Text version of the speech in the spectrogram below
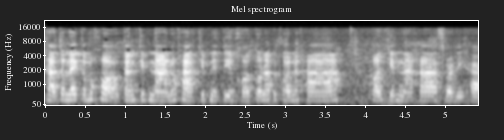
ค่ะจังได้ก็มาขอกันคลิปนาเนาะค่ะคลิปในเตียงขอตัวลาไปก่อนนะคะพรคลิปนาค่ะ สวัสดีค่ะ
